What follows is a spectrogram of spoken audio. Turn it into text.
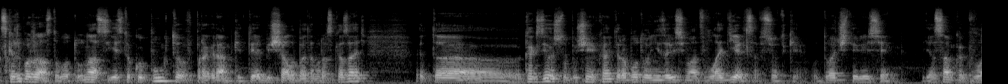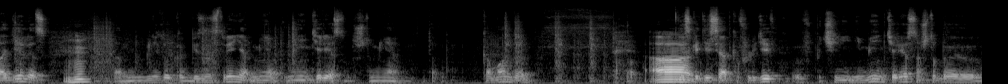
Скажи, пожалуйста, вот у нас есть такой пункт в программке, ты обещал об этом рассказать. Это как сделать, чтобы обучение в команде работало независимо от владельца все-таки. Вот 24,7. Я сам как владелец, Мгм. там, не только как бизнес-тренер, мне, мне интересно, потому что у меня там, команда А, несколько десятков людей в, подчинении. Мне интересно, чтобы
